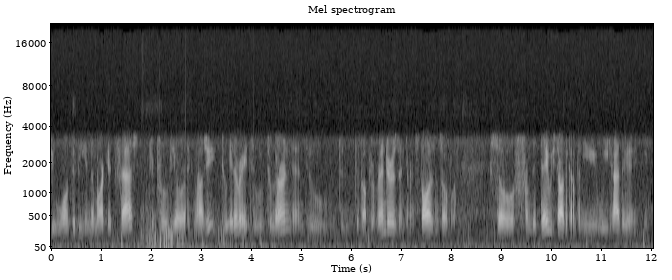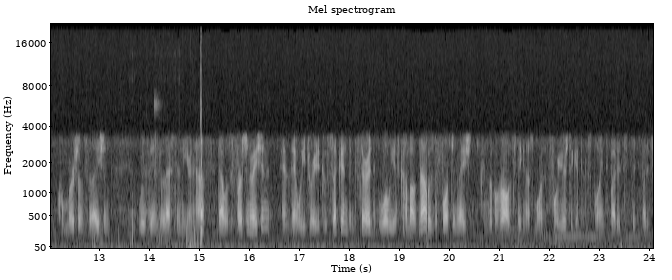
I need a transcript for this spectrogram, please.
you want to be in the market fast, to prove your technology, to iterate, to, to learn, and to, to develop your vendors and your installers and so forth. So from the day we started the company, we had a commercial installation within less than a year and a half. That was the first generation, and then we iterated to second and third. What we have come out now is the fourth generation. And look overall, it's taken us more than four years to get to this point, but it's but it's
